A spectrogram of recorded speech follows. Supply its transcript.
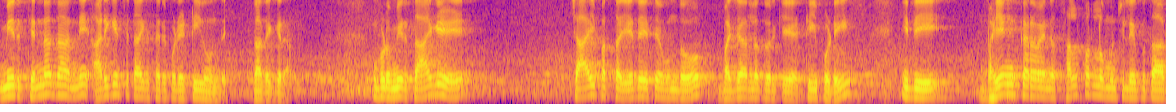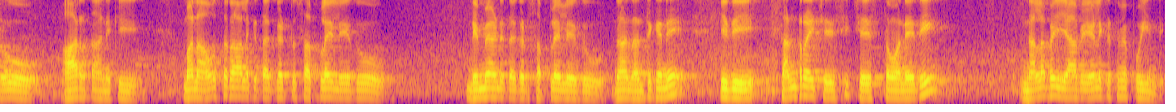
మీరు తిన్నదాన్ని అరిగించడానికి సరిపడే టీ ఉంది నా దగ్గర. ఇప్పుడు మీరు తాగే చాయ్ పత్తా ఏదైతే ఉందో బజార్లో దొరికే టీ పొడి ఇది భయంకరమైన సల్ఫర్లో ముంచి లేపుతారు ఆరతానికి. మన అవసరాలకి తగ్గట్టు సప్లై లేదు డిమాండ్ తగ్గట్టు సప్లై లేదు. దాని అందుకనే ఇది సన్ డ్రై చేసి చేస్తాం అనేది నలభై యాభై ఏళ్ళ క్రితమే పోయింది.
